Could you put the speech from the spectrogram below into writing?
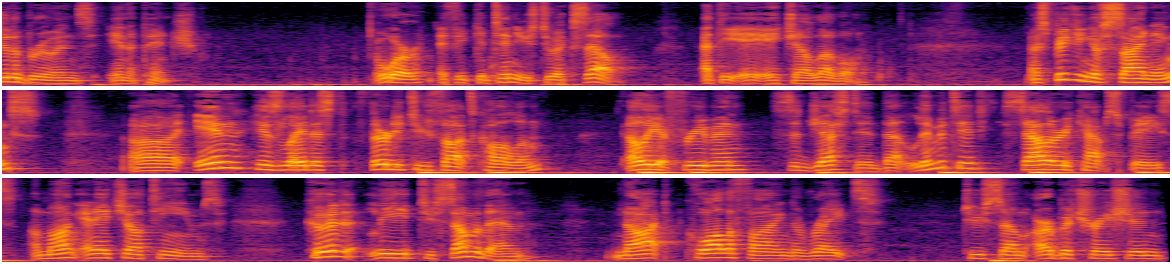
to the Bruins in a pinch. Or if he continues to excel at the AHL level. Now, speaking of signings, uh, in his latest 32 Thoughts column, Elliotte Friedman suggested that limited salary cap space among NHL teams could lead to some of them not qualifying the rights to some arbitration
